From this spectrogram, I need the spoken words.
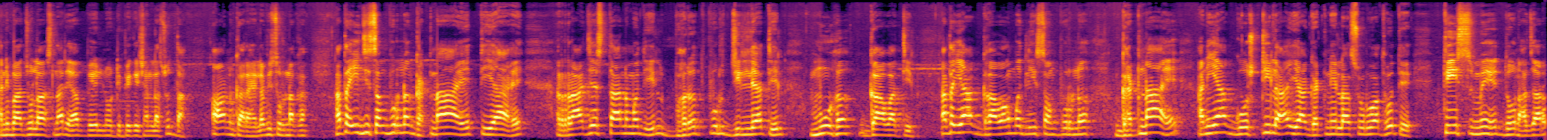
आणि बाजूला असणाऱ्या बेल नोटिफिकेशनला सुद्धा ऑन करायला विसरू नका. आता ही जी संपूर्ण घटना आहे ती आहे राजस्थानमधील भरतपूर जिल्ह्यातील मुह गावातील. आता या गावामधली संपूर्ण घटना आहे आणि या गोष्टीला या घटनेला सुरुवात होते तीस मे दोन हजार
